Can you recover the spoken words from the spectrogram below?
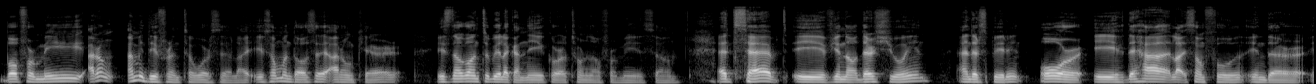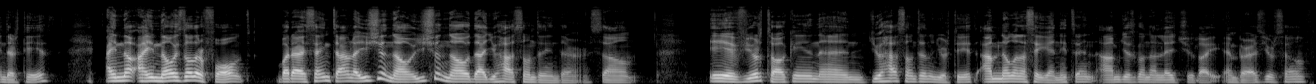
But for me, I don't. I'm indifferent towards it. Like if someone does it, I don't care it's not going to be like an ick or a turn off for me. So, except if you know they're chewing and they're spitting, or if they have like some food in their in their teeth. I know I know it's not their fault, but at the same time, like you should know, you should know that you have something in there. So, if you're talking and you have something in your teeth, I'm not gonna say anything. I'm just gonna let you like embarrass yourself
